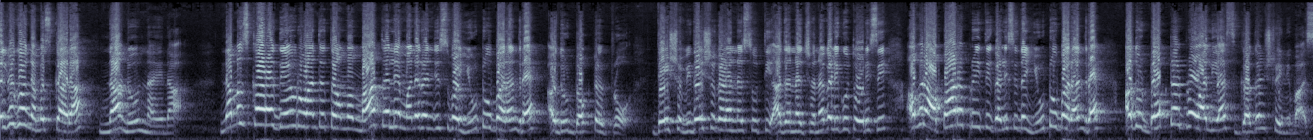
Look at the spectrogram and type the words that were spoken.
ಎಲ್ರಿಗೂ ನಮಸ್ಕಾರ. ನಾನು ನಯನ. ನಮಸ್ಕಾರ ದೇವ್ರು ಅಂತ ತಮ್ಮ ಮಾತಲ್ಲೇ ಮನರಂಜಿಸುವ ಯೂಟ್ಯೂಬರ್ ಅಂದ್ರೆ ಅದು ಡಾಕ್ಟರ್ ಪ್ರೋ ದೇಶ ವಿದೇಶಗಳನ್ನ ಸುತ್ತಿ ಅದನ್ನ ಜನಗಳಿಗೂ ತೋರಿಸಿ ಅವರ ಅಪಾರ ಪ್ರೀತಿ ಗಳಿಸಿದ ಯೂಟ್ಯೂಬರ್ ಅಂದ್ರೆ ಅದು doctor bro alias Gagan Srinivas.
